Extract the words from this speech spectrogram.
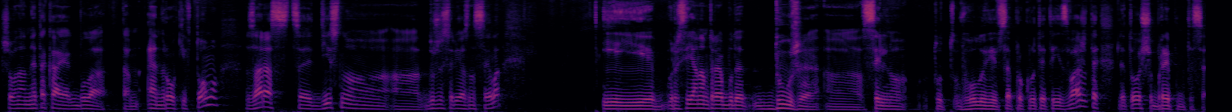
що вона не така, як була там N років тому. Зараз це дійсно дуже серйозна сила. І росіянам треба буде дуже сильно тут в голові все прокрутити і зважити для того, щоб рипнутися.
